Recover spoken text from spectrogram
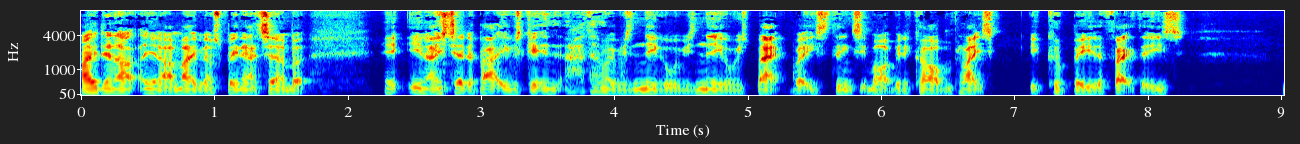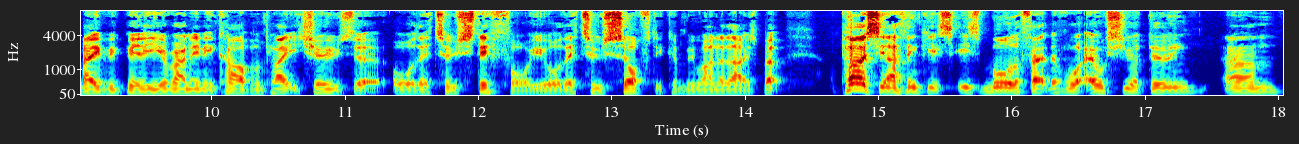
Hayden. you know, maybe I'm speaking out of turn, but he, you know, he said about he was getting I don't know if it was niggle with his knee or his back, but he thinks it might be the carbon plates. It could be the fact that he's maybe Billy, you're running in carbon plated shoes that, or they're too stiff for you, or they're too soft. It can be one of those. But personally, I think it's it's more the fact of what else you're doing. Um,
